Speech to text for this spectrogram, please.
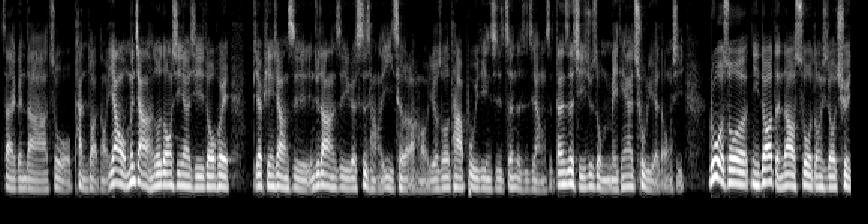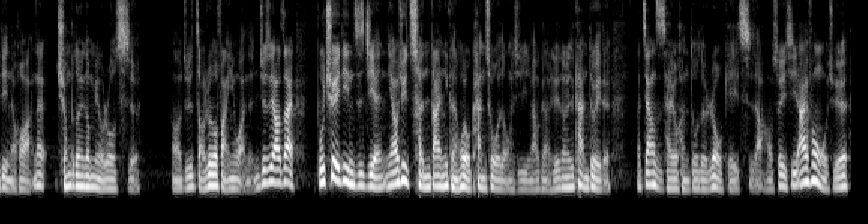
再来跟大家做判断哦。一样，我们讲的很多东西呢，其实都会比较偏向是，就当然是一个市场的预测了哈。有时候它不一定是真的是这样子，但是这其实就是我们每天在处理的东西。如果说你都要等到所有东西都确定的话，那全部东西都没有肉吃了。哦，就是早就都反应完了，你就是要在不确定之间，你要去承担，你可能会有看错的东西，然后可能有些东西是看对的，那这样子才有很多的肉可以吃啊。所以其实 iPhone 我觉得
